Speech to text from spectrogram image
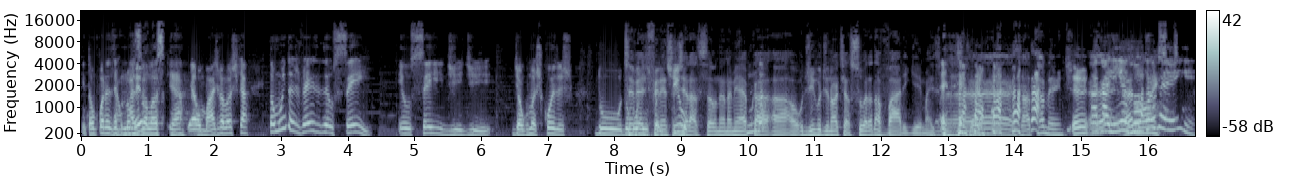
Então, por É exemplo, o no mais meu, veloz que há. é o mais veloz que há. Então, muitas vezes eu sei, eu sei de, de, de algumas coisas do, do Você vê a diferença infantil. de geração, né? Na minha época, a- a- o jingle de Norte a Sul era da Varig, mas... É, exatamente. A galinha é azul também.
